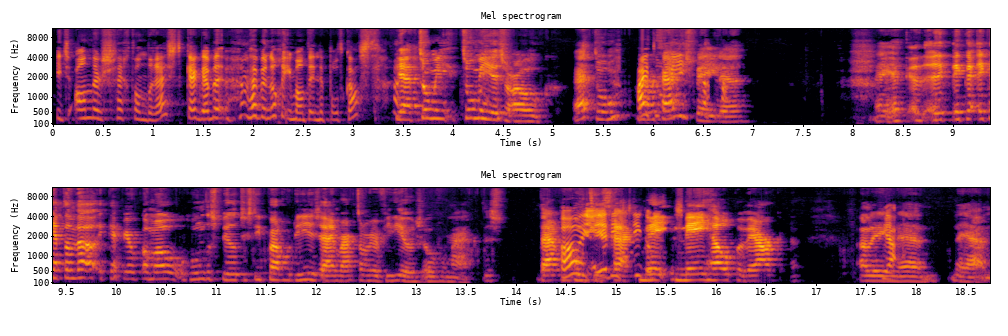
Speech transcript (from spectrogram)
iets anders zegt dan de rest? Kijk, we hebben, we hebben nog iemand in de podcast. Ja, Tommy, Tommy is er ook. Hè, Tom? Waar ga je spelen? Nee, ik, ik, ik, ik, heb dan wel, ik heb hier ook allemaal hondenspeeltjes die parodieën zijn waar ik dan weer video's over maak. Dus daarom oh, moet ja, graag mee, mee, helpen werken. Alleen, ja. Uh, nou ja,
